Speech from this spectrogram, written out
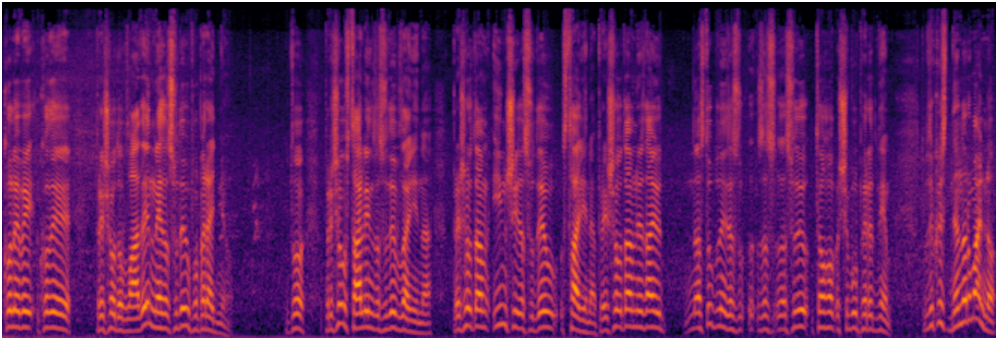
коли, ви, коли прийшов до влади, не засудив попереднього. Тобто прийшов Сталін, засудив Леніна, прийшов там інший, засудив Сталіна, прийшов там, не знаю, наступний засудив того, що був перед ним. Тобто якось ненормально.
